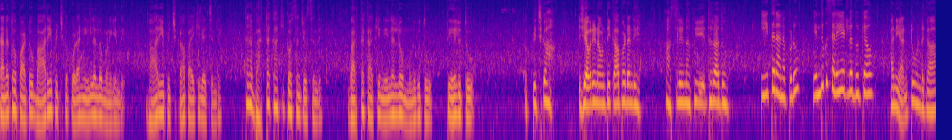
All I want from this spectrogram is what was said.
తనతో పాటు భార్య పిచ్చుక కూడా నీళ్ళలో మునిగింది. భార్య పిచ్చుక పైకి లేచింది. తన భర్త కాకి కోసం చూసింది. భర్త కాకి నీళ్ళలో మునుగుతూ తేలుతూ పిచ్చుక ఎవరైనా ఉంటే కాపాడండి. అసలే నాకు ఈత రాదు. ఈత రానప్పుడు ఎందుకు సెలయేట్లో దూకావు? అని అంటూ ఉండగా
